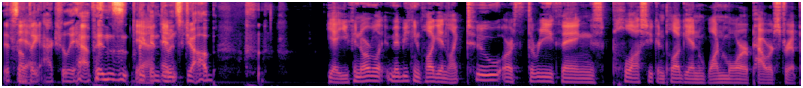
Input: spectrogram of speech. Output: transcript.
if Yeah. something actually happens, like Yeah, and do and- its job. Yeah, you can normally maybe you can plug in like two or three things plus you can plug in one more power strip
